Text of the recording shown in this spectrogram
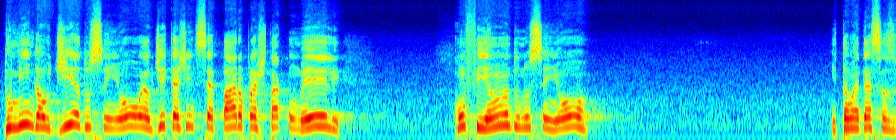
Domingo é o dia do Senhor, é o dia que a gente separa para estar com Ele, confiando no Senhor. Então é dessas,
